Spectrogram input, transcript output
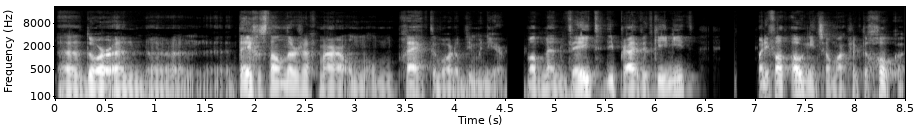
uh, door een uh, tegenstander, zeg maar, om, om gehackt te worden op die manier. Want men weet die private key niet, maar die valt ook niet zo makkelijk te gokken.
